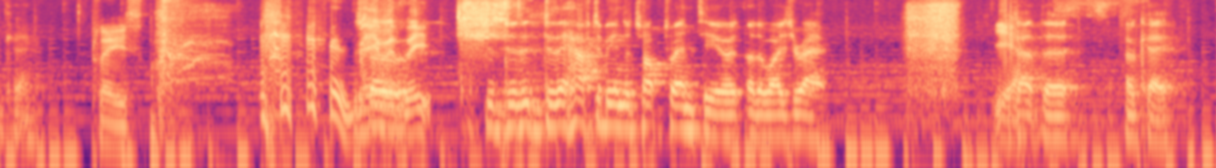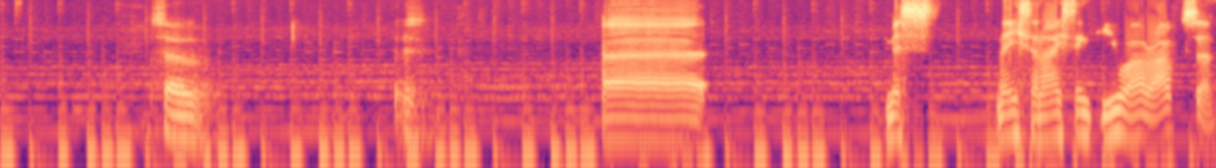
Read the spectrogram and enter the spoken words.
Okay. please. Stay with me. Do, do, they- do they have to be in the top twenty, or otherwise you're out? Is Yeah. that the okay? So, is- Uh, Miss Nathan, I think you are out, son.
